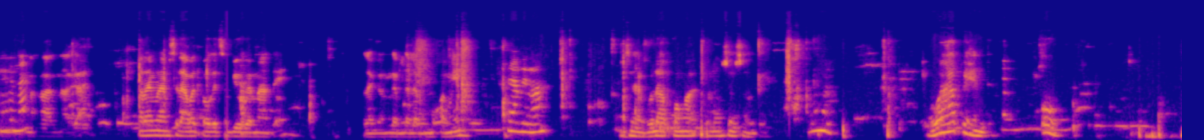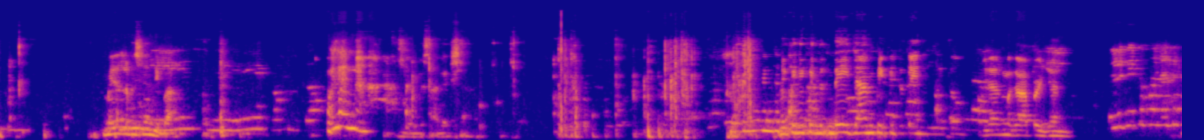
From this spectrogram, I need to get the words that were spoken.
Meron na? Maraming maraming salamat po agad sa viewer natin. Talagang love na love mo kami. Sinabi mo? Kasi wala po nga, wala siya sabi. Ano? What happened? Oh. May lalabas niyan, di ba? Wala na. Agad siya. May pinipindot. Hindi, dyan, pipindutin dito. Kailangan mag-upper dyan. Dito ka na lang.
